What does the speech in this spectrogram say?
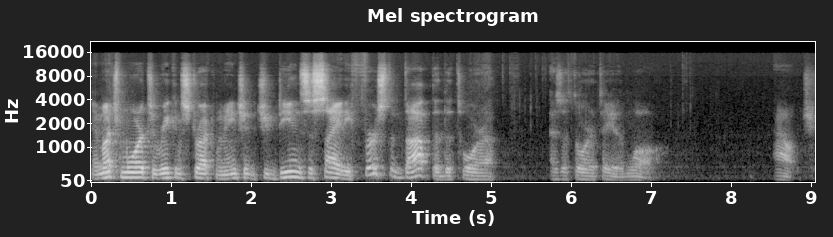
and much more to reconstruct when ancient Judean society first adopted the Torah as authoritative law. Ouch.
